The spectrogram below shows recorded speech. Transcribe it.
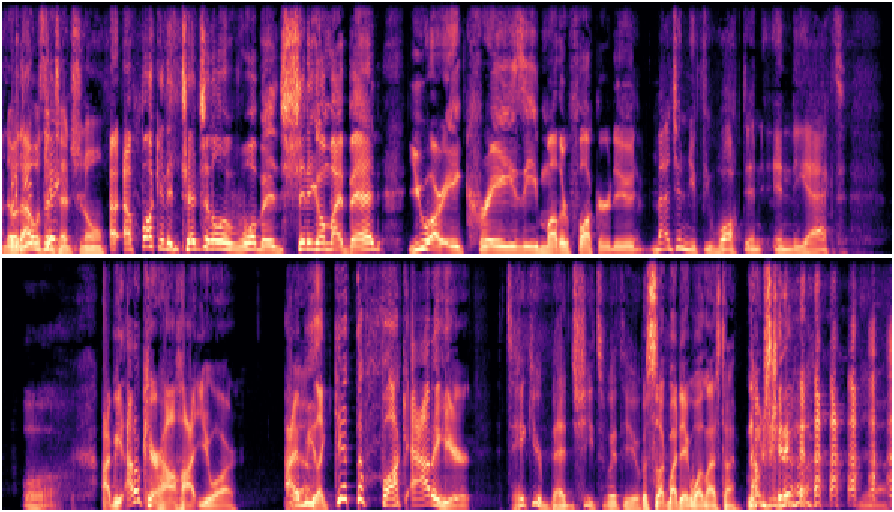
No, But that was intentional. A, a fucking intentional woman shitting on my bed. You are a crazy motherfucker, dude. Imagine if you walked in in the act. Oh, I mean, I don't care how hot you are. I'd be like, get the fuck out of here. Take your bed sheets with you. But suck my dick one last time. No, I'm just kidding. Yeah.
